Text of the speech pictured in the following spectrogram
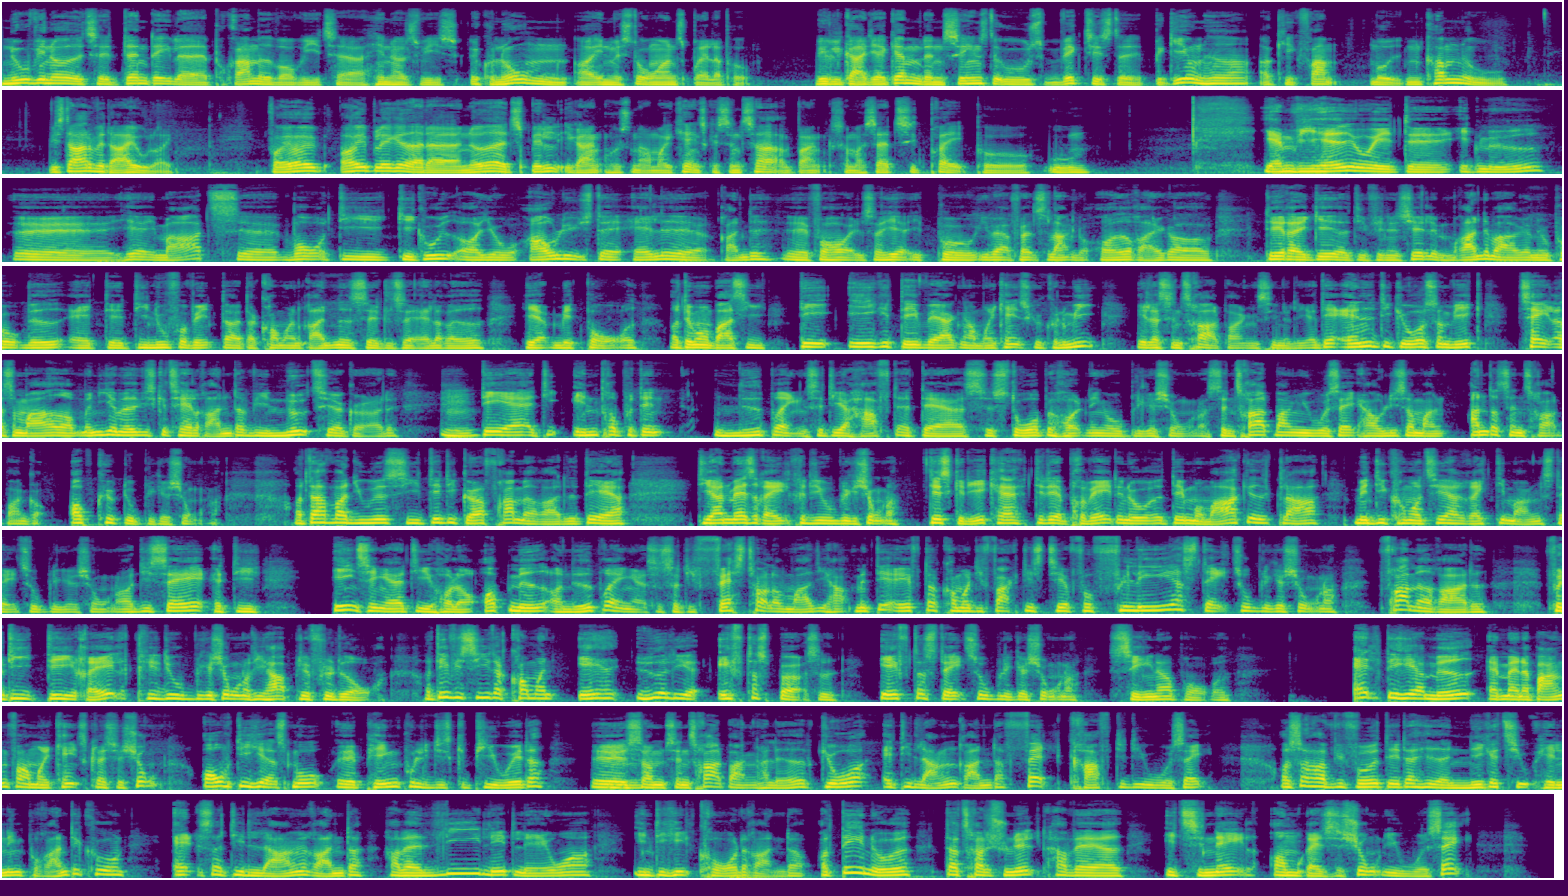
Nu er vi nået til den del af programmet, hvor vi tager henholdsvis økonomen og investorens briller på. Vi vil guide jer igennem den seneste uges vigtigste begivenheder og kigge frem mod den kommende uge. Vi starter ved dig, Ulrik. For i øjeblikket er der noget af et spil i gang hos den amerikanske centralbank, som har sat sit præg på ugen. Jamen, vi havde jo et, øh, et møde øh, her i marts, øh, hvor de gik ud og jo aflyste alle renteforhøjelser her på i hvert fald så langt øjet rækker. Og det reagerede de finansielle rentemarkeder jo på ved, at øh, de nu forventer, at der kommer en rentenedsættelse allerede her midt på året. Og det må man bare sige, det er ikke det, hverken amerikansk økonomi eller centralbanken signalerer. Det andet, de gjorde, som vi ikke taler så meget om, men i og med, at vi skal tale renter, vi er nødt til at gøre det, mm. det er, at de ændrer på den nedbringelse, de har haft af deres øh, store beholdning af obligationer. Centralbanken i USA har jo ligesom mange andre centralbanker opkøbt obligationer. Og der var de ude at sige, at det de gør fremadrettet, det er, de har en masse realkreditobligationer. Det skal de ikke have. Det der private noget, det må markedet klare. Men de kommer til at have rigtig mange statsobligationer. Og de sagde, at de en ting er, at de holder op med at nedbringe, altså så de fastholder, hvor meget de har, men derefter kommer de faktisk til at få flere statsobligationer fremadrettet, fordi de realkreditobligationer, de har, bliver flyttet over. Og det vil sige, at der kommer en yderligere efterspørgsel efter statsobligationer senere på året alt det her med, at man er bange for amerikansk recession, og de her små øh, pengepolitiske pirouetter, øh, mm. som centralbanken har lavet, gjorde, at de lange renter faldt kraftigt i USA. Og så har vi fået det, der hedder en negativ hældning på rentekurven, altså de lange renter har været lige lidt lavere end de helt korte renter. Og det er noget, der traditionelt har været et signal om recession i USA.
